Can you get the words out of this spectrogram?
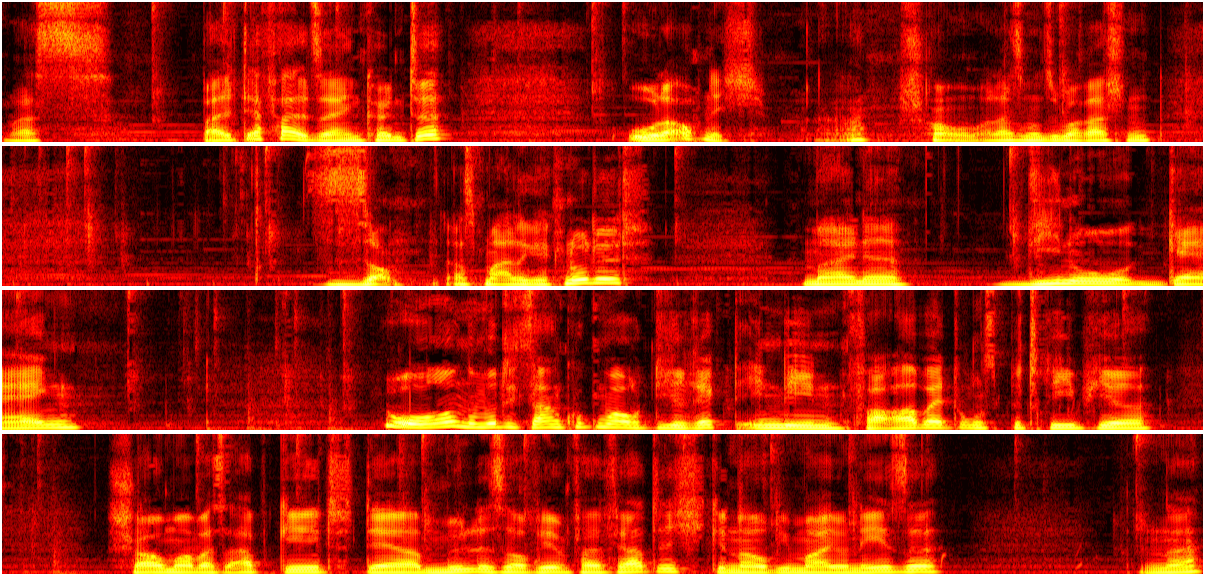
Was bald der Fall sein könnte. Oder auch nicht. Ja, schauen wir mal, lassen wir uns überraschen. So, erstmal alle geknuddelt. Meine Dino-Gang. Ja, dann würde ich sagen, gucken wir auch direkt in den Verarbeitungsbetrieb hier. Schauen mal, was abgeht. Der Müll ist auf jeden Fall fertig, genau wie Mayonnaise. Na?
